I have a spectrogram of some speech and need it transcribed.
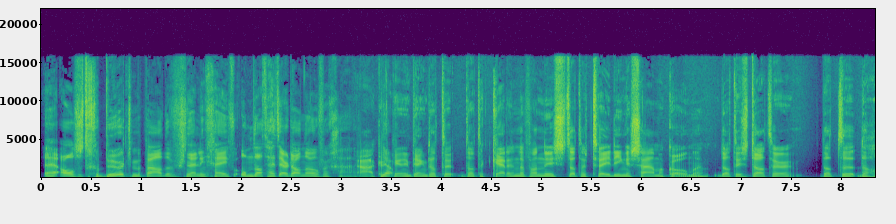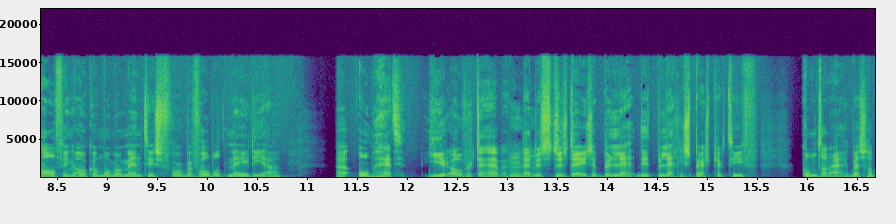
eh, als het gebeurt, een bepaalde versnelling geven, omdat het er dan over gaat. Ja, kijk, Ja. en ik denk dat de, dat de kern ervan is dat er twee dingen samenkomen. Dat is dat, er, dat de, de halving ook een mooi moment is voor bijvoorbeeld media. eh, om het hierover te hebben. Eh, dus dus deze beleg, dit beleggingsperspectief komt dan eigenlijk best wel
